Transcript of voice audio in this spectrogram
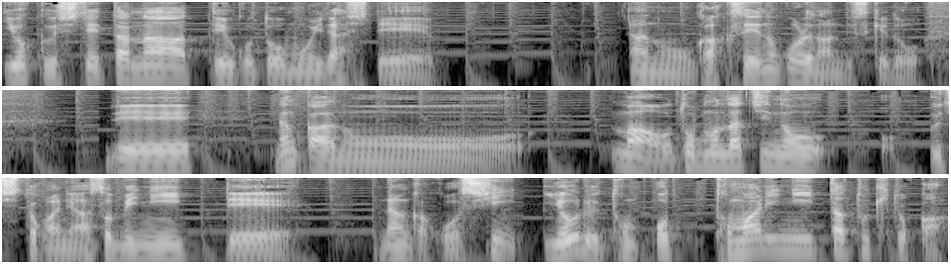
よくしてたなっていうことを思い出してあの学生の頃なんですけど。でなんかあのー、まあお友達のうちとかに遊びに行ってなんかこうし夜と泊まりに行った時とか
